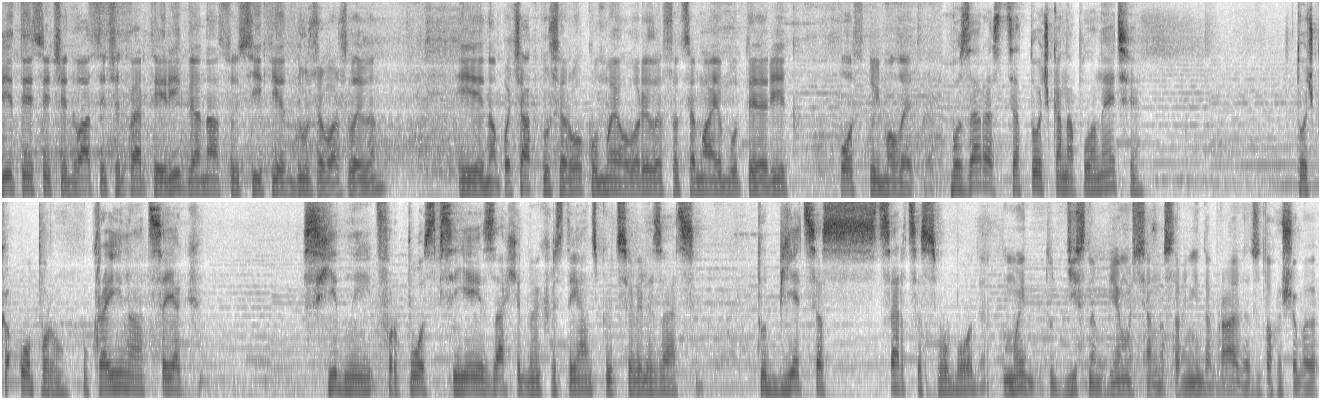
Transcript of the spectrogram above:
2024 рік для нас усіх є дуже важливим. І на початку року ми говорили, що це має бути рік посту й молитви. Бо зараз ця точка на планеті, точка опору. Україна це як східний форпост всієї західної християнської цивілізації. Тут б'ється серце свободи. Ми тут дійсно б'ємося на стороні добра для того, щоб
